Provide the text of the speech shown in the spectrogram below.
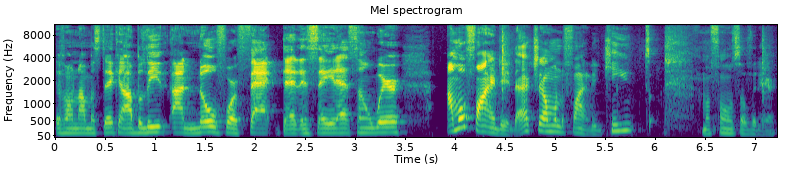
If I'm not mistaken, I believe I know for a fact that it say that somewhere. I'm gonna find it. Actually, I'm gonna find it. Can you? My phone's over there.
